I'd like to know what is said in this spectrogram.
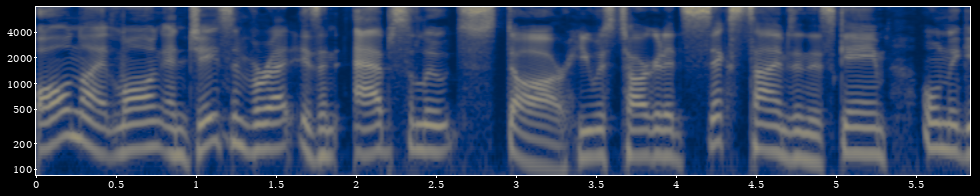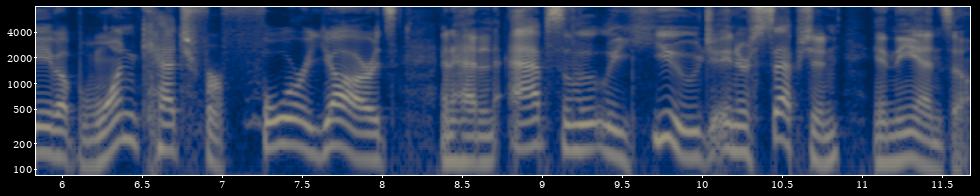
all night long, and Jason Verrett is an absolute star. He was targeted six times in this game, only gave up one catch for four yards, and had an absolutely huge interception in the end zone.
